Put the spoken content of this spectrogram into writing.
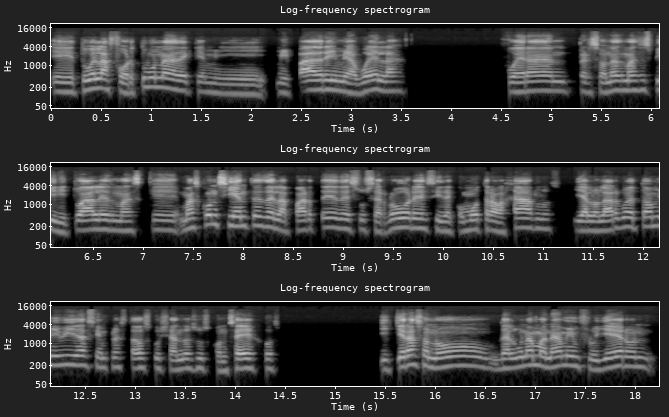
Eh, tuve la fortuna de que mi, mi padre y mi abuela fueran personas más espirituales, más que más conscientes de la parte de sus errores y de cómo trabajarlos. Y a lo largo de toda mi vida siempre he estado escuchando sus consejos. Y quieras o no, de alguna manera me influyeron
